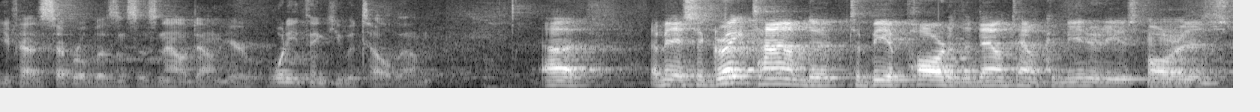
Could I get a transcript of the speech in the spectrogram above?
you've had several businesses now down here. What do you think you would tell them? Uh, I mean, it's a great time to, to be a part of the downtown community as far Mhm. as,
